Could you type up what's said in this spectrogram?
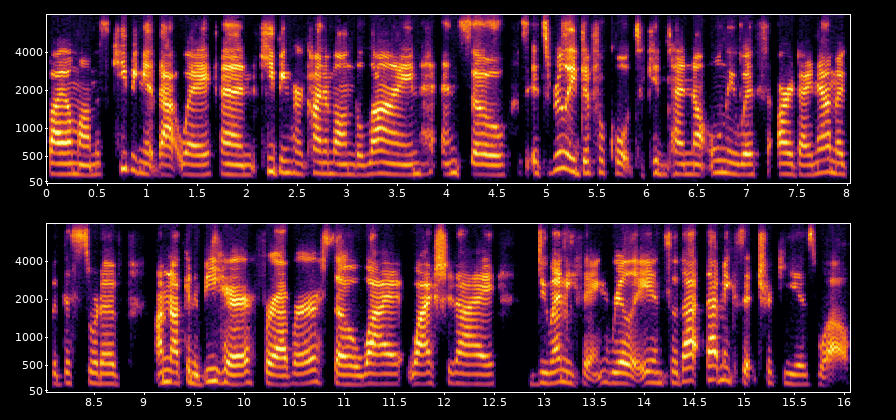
m- bio mom is keeping it that way and keeping her kind of on the line and so it's really difficult to contend not only with our dynamic but this sort of i'm not going to be here forever so why why should i do anything really and so that that makes it tricky as well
